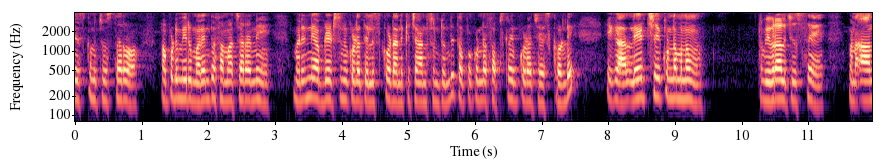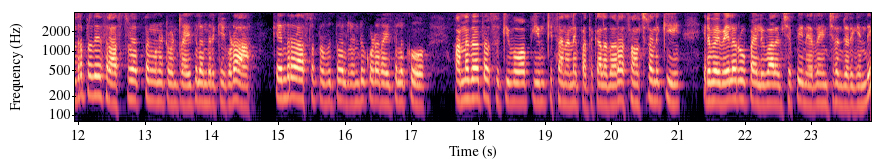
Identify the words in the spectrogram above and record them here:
చేసుకుని చూస్తారో అప్పుడు మీరు మరింత సమాచారాన్ని మరిన్ని అప్డేట్స్ని కూడా తెలుసుకోవడానికి ఛాన్స్ ఉంటుంది. తప్పకుండా సబ్స్క్రైబ్ కూడా చేసుకోండి. ఇక లేట్ చేయకుండా మనం వివరాలు చూస్తే మన ఆంధ్రప్రదేశ్ రాష్ట్ర వ్యాప్తంగా ఉన్నటువంటి రైతులందరికీ కూడా కేంద్ర రాష్ట్ర ప్రభుత్వాలు రెండు కూడా రైతులకు అన్నదాత సుఖీభవ పిఎం కిసాన్ అనే పథకాల ద్వారా సంవత్సరానికి ఇరవై వేల రూపాయలు ఇవ్వాలని చెప్పి నిర్ణయించడం జరిగింది.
